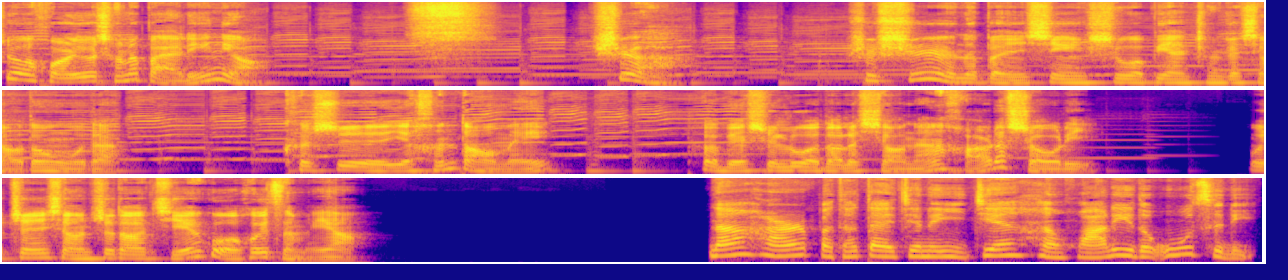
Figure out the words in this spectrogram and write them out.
这会儿又成了百灵鸟。是啊，是诗人的本性使我变成这小动物的。可是也很倒霉，特别是落到了小男孩的手里。我真想知道结果会怎么样。男孩把他带进了一间很华丽的屋子里，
